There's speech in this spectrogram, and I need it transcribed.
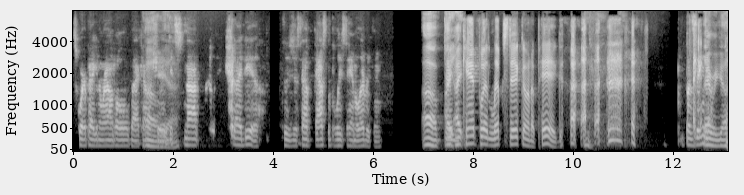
square peg in a round hole, that kind of oh, shit. Yeah. It's not really a good idea to just have ask the police to handle everything. Uh, yeah, I, you I, can't put lipstick on a pig. there we go.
